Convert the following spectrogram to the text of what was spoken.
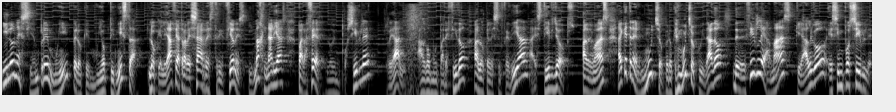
Elon es siempre muy, pero que muy optimista, lo que le hace atravesar restricciones imaginarias para hacer lo imposible real, algo muy parecido a lo que le sucedía a Steve Jobs. Además, hay que tener mucho, pero que mucho cuidado de decirle a más que algo es imposible.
